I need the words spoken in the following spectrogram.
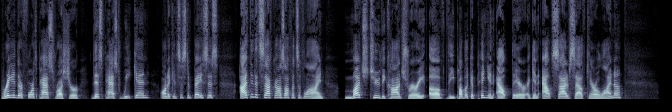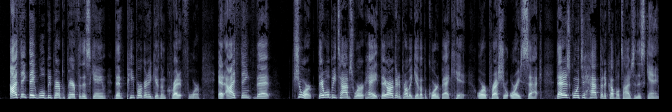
bringing their fourth pass rusher this past weekend on a consistent basis, I think that Carolina's offensive line much to the contrary of the public opinion out there, again, outside of South Carolina, I think they will be better prepared for this game than people are going to give them credit for. And I think that, sure, there will be times where, hey, they are going to probably give up a quarterback hit or a pressure or a sack. That is going to happen a couple times in this game.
